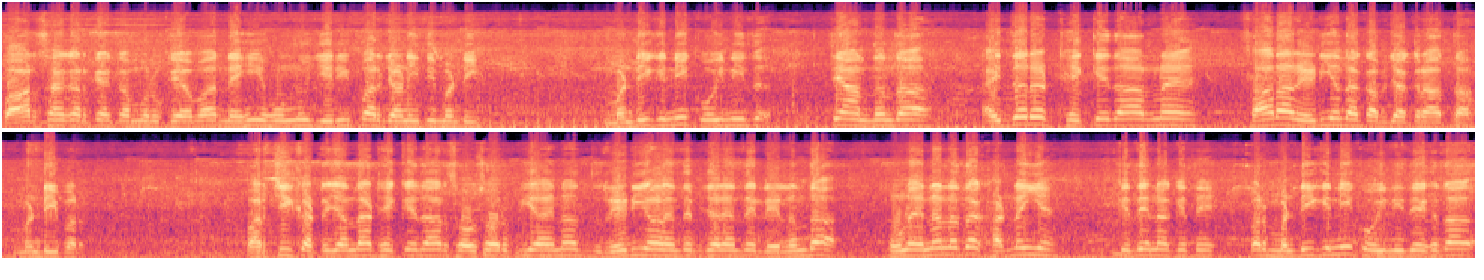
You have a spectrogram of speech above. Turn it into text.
ਬਾਰਸਾਂ ਕਰਕੇ ਕੰਮ ਰੁਕਿਆ ਵਾ, ਨਹੀਂ ਹੁਣ ਨੂੰ ਜੀਰੀ ਭਰ ਜਾਣੀ ਤੀ ਮੰਡੀ। ਮੰਡੀ ਕਿੰਨੀ, ਕੋਈ ਨਹੀਂ ਧਿਆਨ ਦਿੰਦਾ। ਇੱਧਰ ਠੇਕੇਦਾਰ ਨੇ ਸਾਰਾ ਰੇੜੀਆਂ ਦਾ ਕਬਜ਼ਾ ਕਰਾਤਾ ਮੰਡੀ ਪਰ। ਪਰਚੀ ਕੱਟ ਜਾਂਦਾ ਠੇਕੇਦਾਰ 100-100 ਰੁਪਿਆ ਇਹਨਾਂ ਰੇੜੀਆਂ ਵਾਲਿਆਂ ਦੇ ਵਿਚਾਰਿਆਂ ਤੇ ਲੈ ਲੈਂਦਾ। ਹੁਣ ਇਹਨਾਂ ਨੇ ਤਾਂ ਖੜਨਾ ਹੀ ਹੈ, ਕਿਤੇ ਨਾ ਕਿਤੇ। ਪਰ ਮੰਡੀ ਕਿੰਨੀ, ਕੋਈ ਨਹੀਂ ਦੇਖਦਾ।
